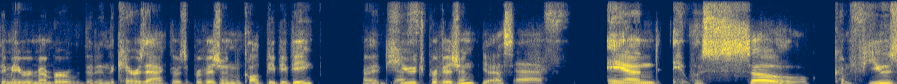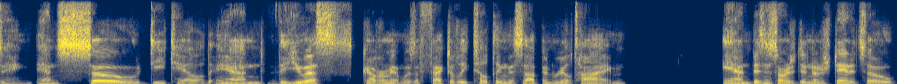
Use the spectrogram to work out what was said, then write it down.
they may remember that in the CARES Act, there's a provision called PPP, right? Yes. Huge provision. Yes. Yes. And it was so confusing and so detailed. And the US government was effectively tilting this up in real time. And business owners didn't understand it. So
